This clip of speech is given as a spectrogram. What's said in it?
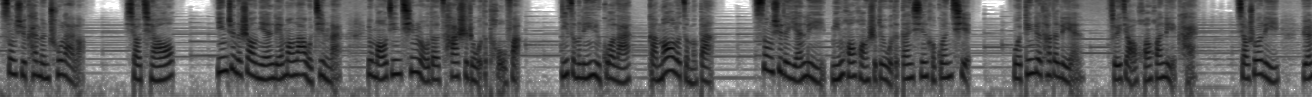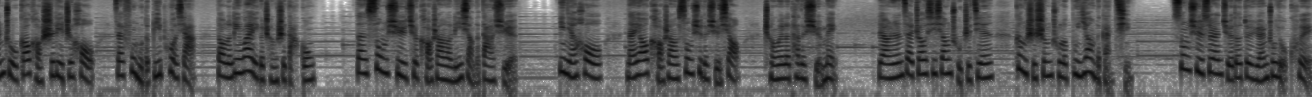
宋旭开门出来了。小乔，英俊的少年连忙拉我进来，用毛巾轻柔地擦拭着我的头发。你怎么淋雨过来？感冒了怎么办？宋旭的眼里明晃晃是对我的担心和关切。我盯着他的脸，嘴角缓缓咧开。小说里，原主高考失利之后，在父母的逼迫下，到了另外一个城市打工，但宋旭却考上了理想的大学。一年后，南瑶考上宋旭的学校，成为了他的学妹。两人在朝夕相处之间，更是生出了不一样的感情。宋旭虽然觉得对原主有愧，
